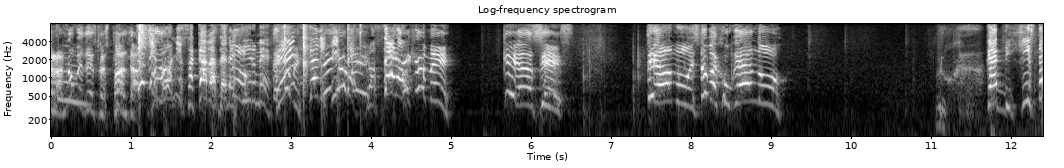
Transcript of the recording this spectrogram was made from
¡Perra, no me des la espalda! ¿Qué demonios acabas de decirme? ¿Eh? déjame, ¿Qué dijiste? ¡Grosero! ¡Déjame! ¿Qué haces? ¡Te amo! ¡Estaba jugando! Bruja. ¿Qué dijiste?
